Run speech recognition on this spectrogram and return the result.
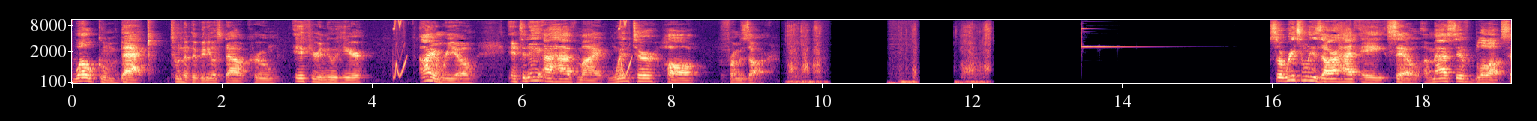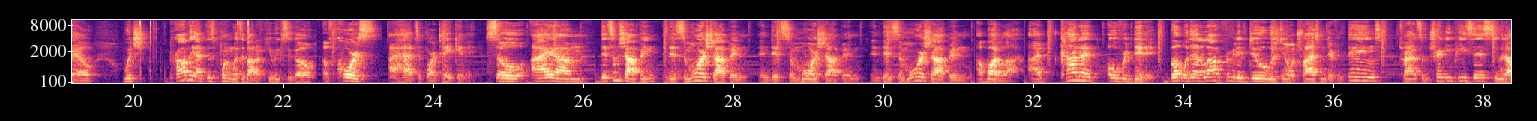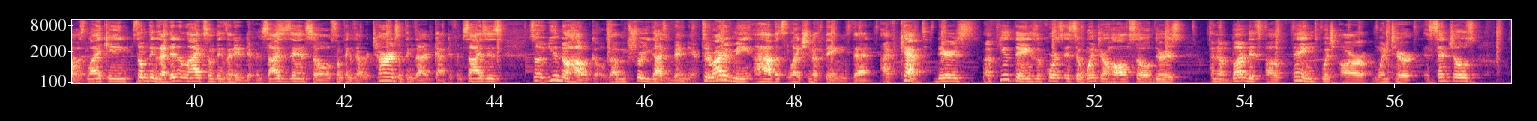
Welcome back to another video Styled Crew. If you're new here, I am Rio, and today I have my winter haul from Zara. So recently Zara had a sale, a massive blowout sale, which probably at this point was about a few weeks ago. Of course, I had to partake in it. So I um, did some shopping, did some more shopping, and did some more shopping, and did some more shopping. I bought a lot. I kind of overdid it. But what that allowed for me to do was, you know, try some different things, try out some trendy pieces, see what I was liking. Some things I didn't like, some things I needed different sizes in. So some things I returned, some things I got different sizes. So you know how it goes. I'm sure you guys have been there. To the right of me, I have a selection of things that I've kept. There's a few things, of course, it's a winter haul, so there's an abundance of things which are winter essentials,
